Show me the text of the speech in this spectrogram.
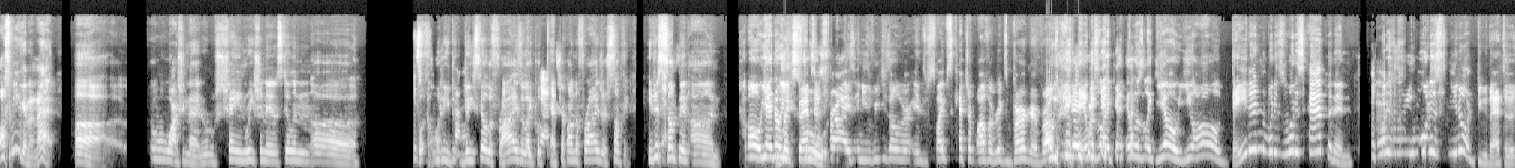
Oh, speaking of that, uh, watching that Shane reaching in, stealing uh His what, what did he do? fries. Did he steal the fries or like put Yes. ketchup on the fries or something? He did Yeah. something on. Oh yeah, no, he Rick's grabs his fries and he reaches over and swipes ketchup off of Rick's burger, bro. Oh, yeah. it, it was like it was like, yo, you all dating? What is what is happening? What is what is you don't do that to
